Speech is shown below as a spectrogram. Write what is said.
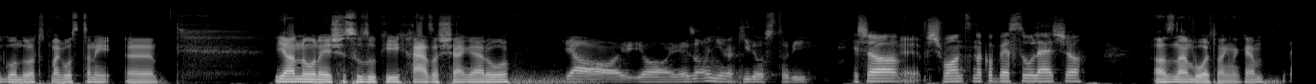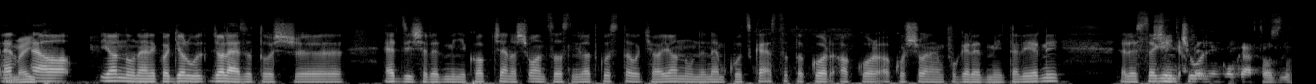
gondolatot megosztani e, Jannone és a Suzuki házasságáról. Jaj, jaj, ez annyira kidosztori. És a e, Schwanznak a beszólása? Az nem volt meg nekem. Nem, Melyik? a Jannónának a gyalul, gyalázatos edzés eredménye kapcsán a Svanc azt nyilatkozta, hogy ha a Jannóna nem kockáztat, akkor, akkor, akkor soha nem fog eredményt elérni. Erre szegény csóri... Menjen gokártozni.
